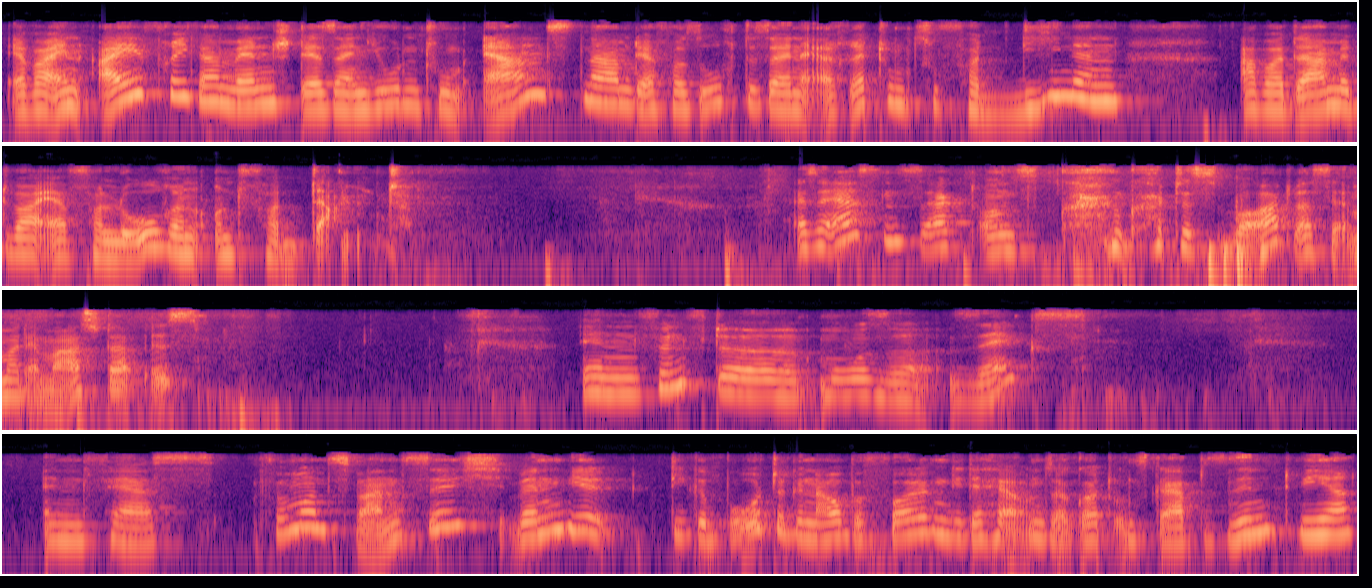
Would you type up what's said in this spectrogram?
Er war ein eifriger Mensch, der sein Judentum ernst nahm, der versuchte, seine Errettung zu verdienen, aber damit war er verloren und verdammt. Also erstens sagt uns Gottes Wort, was ja immer der Maßstab ist, in 5. Mose 6, in Vers 25, wenn wir die Gebote genau befolgen, die der Herr unser Gott uns gab, sind wir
